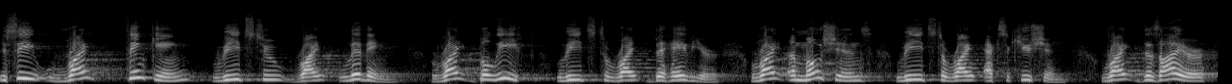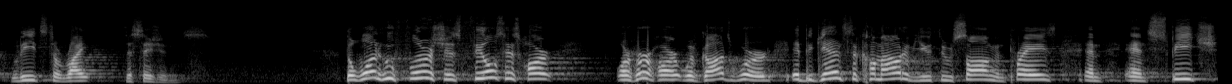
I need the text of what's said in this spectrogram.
You see, right thinking leads to right living, right belief leads to right behavior, right emotions leads to right execution, right desire leads to right decisions. The one who flourishes fills his heart or her heart with God's word, it begins to come out of you through song and praise and, and speech.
